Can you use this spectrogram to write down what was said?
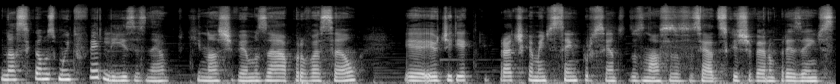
E nós ficamos muito felizes, né? Porque nós tivemos a aprovação, eu diria que praticamente 100% dos nossos associados que estiveram presentes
